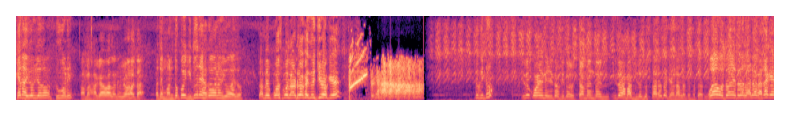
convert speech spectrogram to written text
કેના વિહમ જતો? તું વળી? આમાં હગા વાળાનો વિવાહ હતા. અચ્છા મને તો કોઈ કીધું નહીં હગાવાના વિવાહ હતો તમે પોસ્ટ પર લાડવા ખાઈ દો ચિયો કે? શું કીધું? એ તો કોઈ નહીં એ તો કીધું. તમે તો એ તો અમારા બીજા દોસ્તાર હતા કે એના લગ્ન હતા કોઈ વધો નહીં તો લાડવા ખાતા કે?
